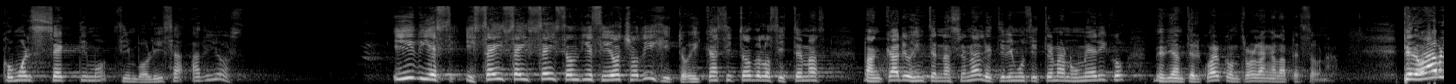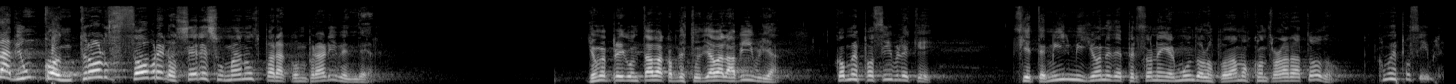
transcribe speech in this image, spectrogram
como el séptimo simboliza a Dios. Y, 666 son 18 dígitos y casi todos los sistemas bancarios internacionales tienen un sistema numérico mediante el cual controlan a la persona. Pero habla de un control sobre los seres humanos para comprar y vender. Yo me preguntaba cuando estudiaba la Biblia, ¿cómo es posible que 7 mil millones de personas en el mundo los podamos controlar a todos? ¿Cómo es posible?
